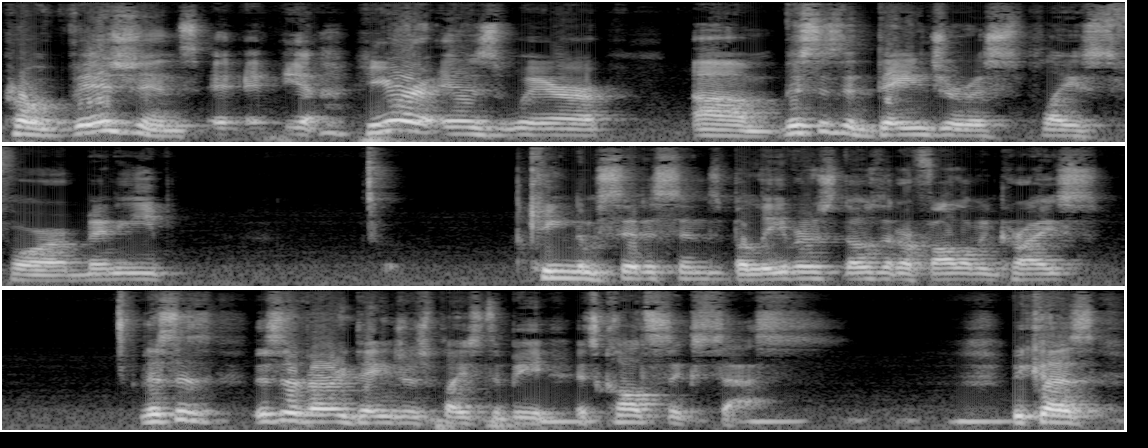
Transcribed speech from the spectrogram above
provisions, it, it, here is where um, this is a dangerous place for many kingdom citizens, believers, those that are following Christ. This is this is a very dangerous place to be. It's called success. Because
